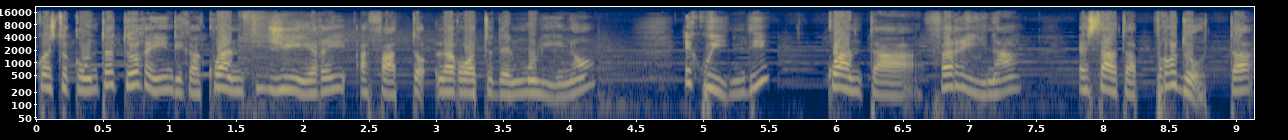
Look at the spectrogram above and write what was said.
Questo contatore indica quanti giri ha fatto la ruota del mulino e quindi quanta farina è stata prodotta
